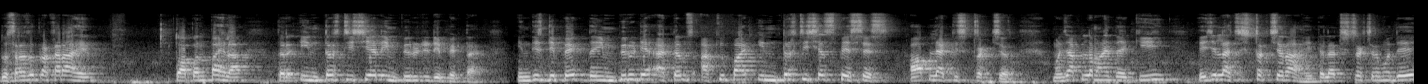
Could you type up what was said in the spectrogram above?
दुसरा जो प्रकार आहे तो आपण पाहिला. तर इंटरस्टिशियल इम्प्युरिटी डिफेक्ट आहे. In this defect the impurity atoms occupy interstitial spaces of lattice structure म्हणजे आपल्याला माहीत आहे की हे जे लॅटिस स्ट्रक्चर आहे त्या लॅटिस स्ट्रक्चरमध्ये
